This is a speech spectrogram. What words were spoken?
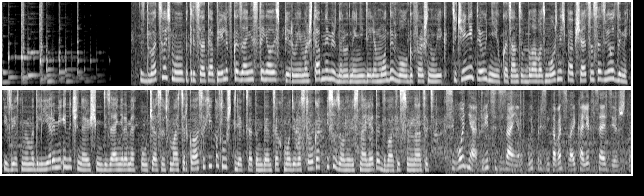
Thank you С 28 по 30 апреля в Казани состоялась первая масштабная международная неделя моды «Волга Fashion Week». В течение трех дней у казанцев была возможность пообщаться со звездами, известными модельерами и начинающими дизайнерами, поучаствовать в мастер-классах и послушать лекции о тенденциях в моде Востока и сезону весна-лето 2017. Сегодня 30 дизайнеров будет презентовать свои коллекции одежды.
